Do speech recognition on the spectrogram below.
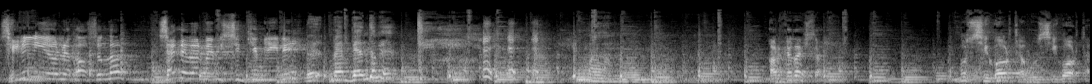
Seni niye örnek alsınlar? Sen de vermemişsin kimliğini. Ben, ben, ben de mi? Arkadaşlar, bu sigorta bu sigorta.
